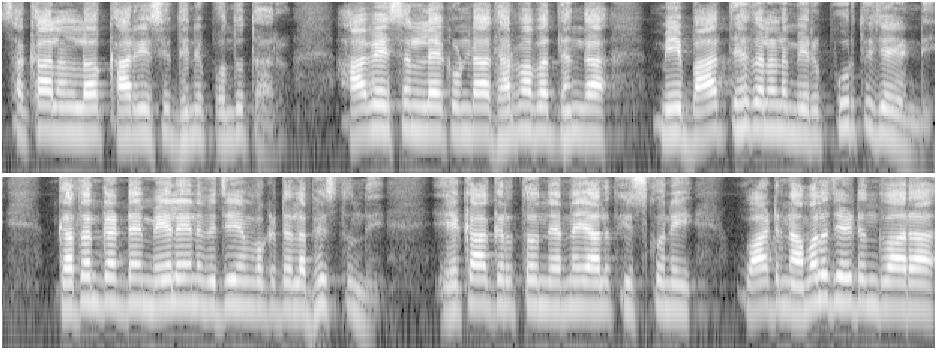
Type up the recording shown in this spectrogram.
సకాలంలో కార్యసిద్ధిని పొందుతారు. ఆవేశం లేకుండా ధర్మబద్ధంగా మీ బాధ్యతలను మీరు పూర్తి చేయండి. గతం కంటే మేలైన విజయం ఒకటి లభిస్తుంది. ఏకాగ్రతతో నిర్ణయాలు తీసుకొని వాటిని అమలు చేయడం ద్వారా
